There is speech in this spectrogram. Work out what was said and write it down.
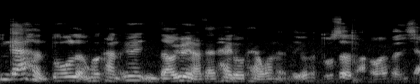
应该很多人会看，因为你知道越南在太多台湾人的，有很多社团都会分享，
